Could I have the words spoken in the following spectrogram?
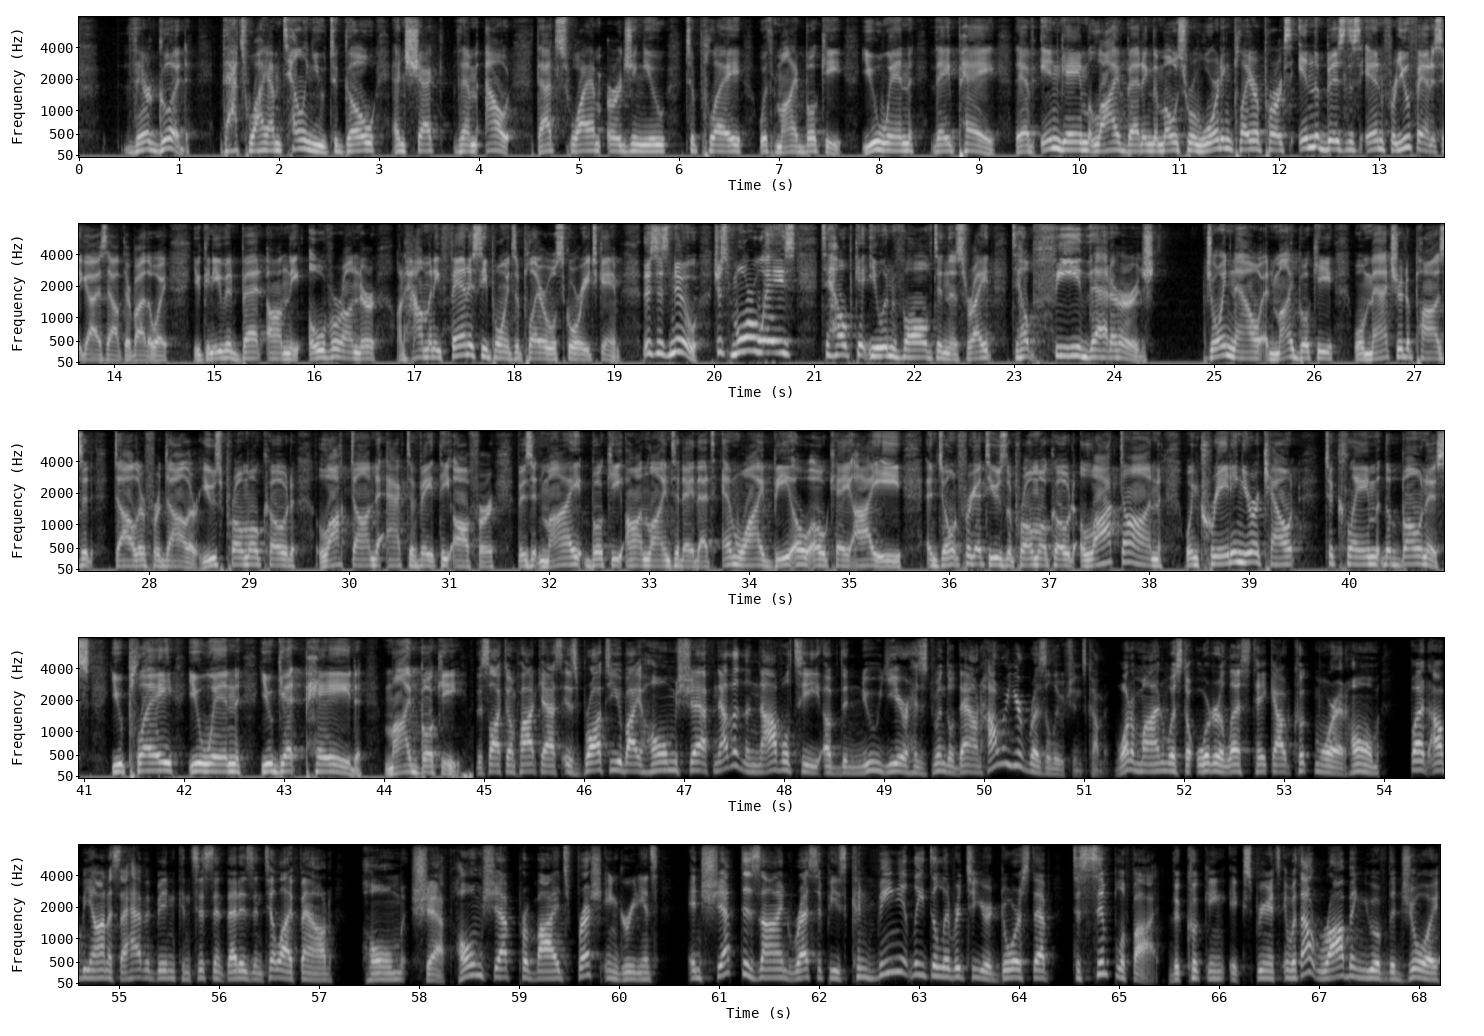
they're good. That's why I'm telling you to go and check them out. That's why I'm urging you to play with my bookie. You win, they pay. They have in-game live betting, the most rewarding player perks in the business and for you fantasy guys out there by the way. You can even bet on the over under on how many fantasy points a player will score each game. This is new. Just more ways to help get you involved in this, right? To help feed that urge. Join now and MyBookie will match your deposit dollar for dollar. Use promo code locked on to activate the offer. Visit MyBookie online today. That's M Y B O O K I E. And don't forget to use the promo code locked on when creating your account to claim the bonus. You play, you win, you get paid. MyBookie. This Locked On podcast is brought to you by Home Chef. Now that the novelty of the new year has dwindled down, how are your resolutions coming? One of mine was to order less takeout, cook more at home. But I'll be honest, I haven't been consistent. That is until I found Home Chef. Home Chef provides fresh ingredients and chef designed recipes conveniently delivered to your doorstep to simplify the cooking experience and without robbing you of the joy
